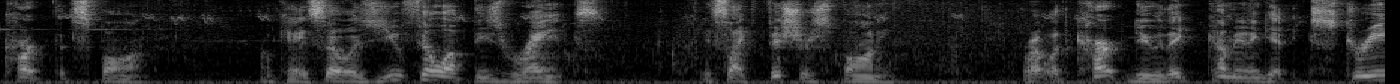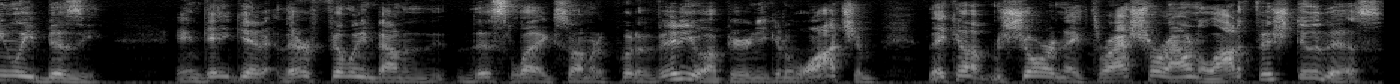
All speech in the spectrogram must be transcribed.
carp that spawn. Okay, so as you fill up these ranks, it's like fish are spawning. Right, what carp do, they come in and get extremely busy and they get they're filling down this leg. So I'm going to put a video up here and you can watch them. They come up from shore and they thrash around. A lot of fish do this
